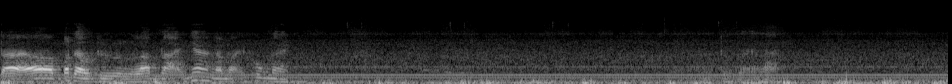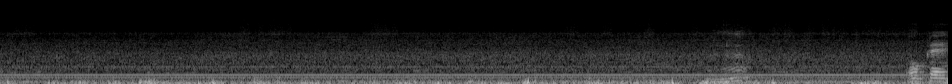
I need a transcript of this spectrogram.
ta à, bắt đầu từ làm lại nhá làm lại khung này tôi vẽ lại ok à,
